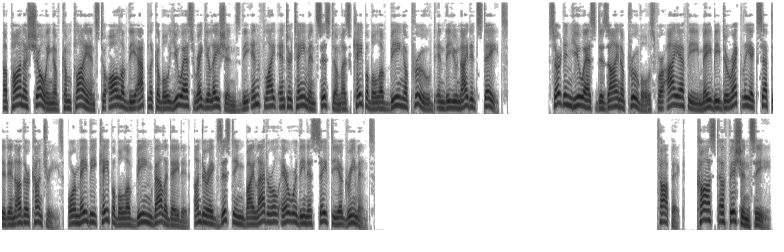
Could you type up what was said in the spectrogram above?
Upon a showing of compliance to all of the applicable U.S. regulations the in-flight entertainment system is capable of being approved in the United States. Certain U.S. design approvals for IFE may be directly accepted in other countries, or may be capable of being validated, under existing bilateral airworthiness safety agreements. Cost efficiency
